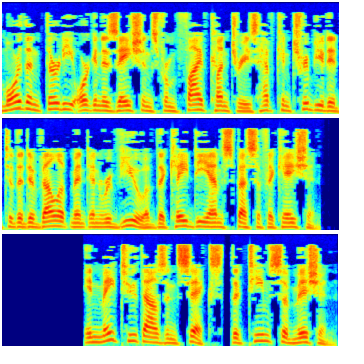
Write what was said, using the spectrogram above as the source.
More than 30 organizations from five countries have contributed to the development and review of the KDM specification. In May 2006, the team's submission,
